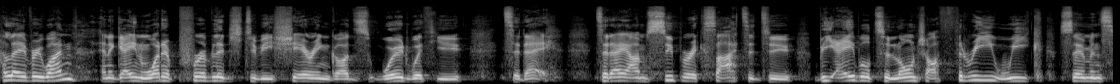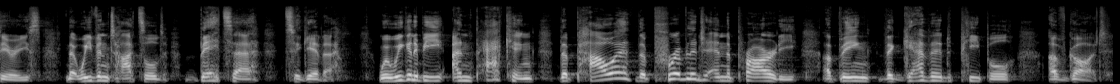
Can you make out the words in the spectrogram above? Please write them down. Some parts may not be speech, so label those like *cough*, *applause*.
Hello, everyone. And again, what a privilege to be sharing God's word with you today. Today, I'm super excited to be able to launch our three week sermon series that we've entitled Better Together, where we're going to be unpacking the power, the privilege, and the priority of being the gathered people of God.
